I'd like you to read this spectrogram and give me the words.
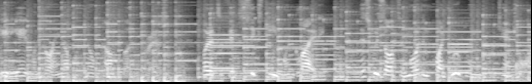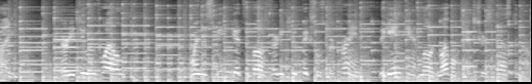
88 when going up with no pound button pressed, but it's a fixed 16 when gliding. This results in more than quadrupling the potential height. 32 and 12. When the speed gets above 32 pixels per frame, the game can't load level textures fast enough,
